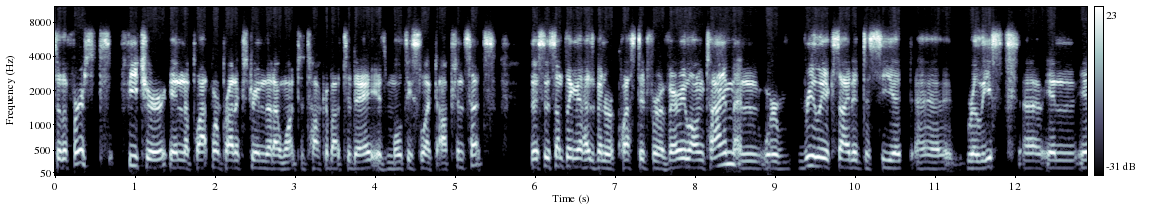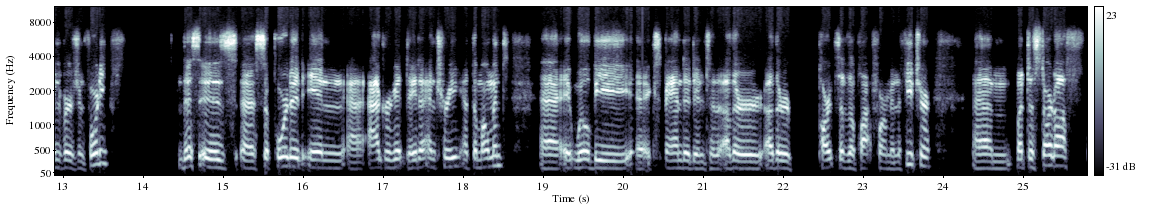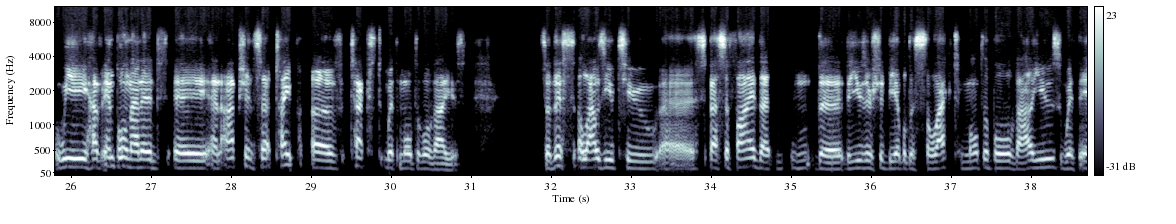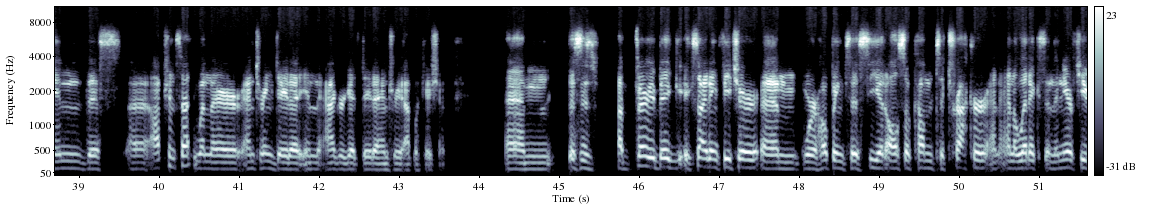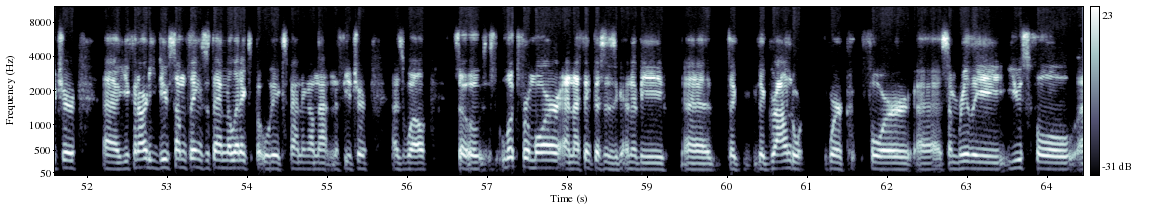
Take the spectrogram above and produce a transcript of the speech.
So the first feature in the platform product stream that I want to talk about today is multi-select option sets. This is something that has been requested for a very long time, and we're really excited to see it uh, released uh, in, in version 40. This is uh, supported in uh, aggregate data entry at the moment. Uh, it will be expanded into other, other parts of the platform in the future. Um, but to start off, we have implemented a, an option set type of text with multiple values. So this allows you to uh, specify that the, the user should be able to select multiple values within this uh, option set when they're entering data in the aggregate data entry application. Um, this is a very big, exciting feature. Um, we're hoping to see it also come to Tracker and Analytics in the near future. Uh, you can already do some things with Analytics, but we'll be expanding on that in the future as well. So look for more, and I think this is going to be uh, the the groundwork for uh, some really useful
